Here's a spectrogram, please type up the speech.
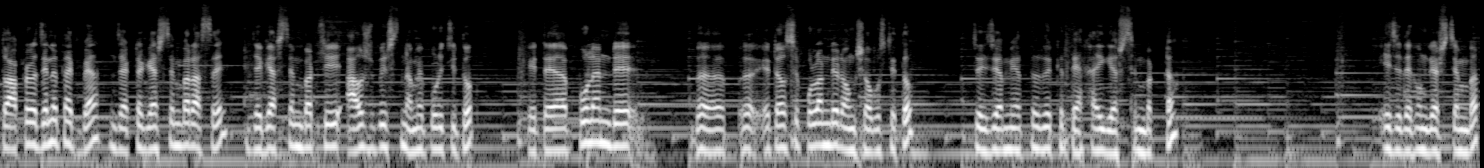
তো আপনারা জেনে থাকবেন যে একটা গ্যাস চেম্বার আছে, যে গ্যাস চেম্বারটি আউসবিটস নামে পরিচিত। এটা পোল্যান্ডে এটা হচ্ছে পোল্যান্ডের অংশে অবস্থিত। এই যে আমি আপনাদেরকে দেখাই গ্যাস চেম্বারটা। এই যে দেখুন গ্যাস চেম্বার।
